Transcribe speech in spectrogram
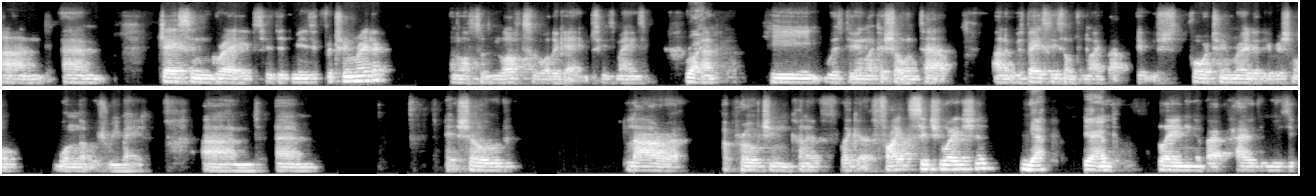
And um, Jason Graves, who did music for Tomb Raider and lots of lots of other games. He's amazing. Right. Um, he was doing like a show and tell, and it was basically something like that. It was for Tomb Raider, the original one that was remade, and um, it showed Lara approaching kind of like a fight situation yeah. Yeah. explaining about how the music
